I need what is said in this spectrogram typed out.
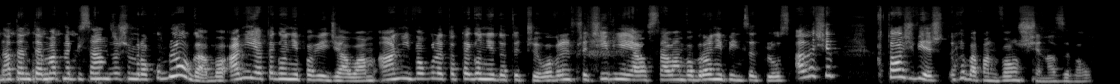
na ten temat napisałam w zeszłym roku bloga, bo ani ja tego nie powiedziałam, ani w ogóle to tego nie dotyczyło. Wręcz przeciwnie, ja stałam w obronie 500, ale się ktoś, wiesz, chyba pan Wąż się nazywał.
